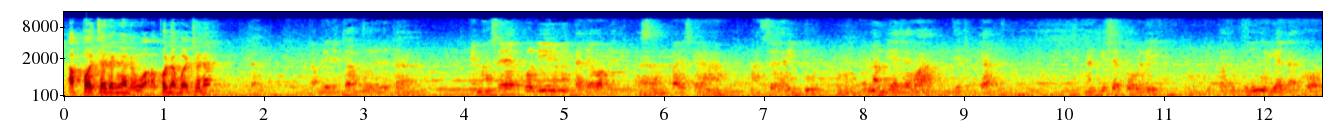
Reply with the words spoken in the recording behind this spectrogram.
apa cadangan awak? Apa nak buat macam mana? Tak, tak boleh cakap apa dia Ha. tak. Memang saya call dia memang tak jawab lagi. Ha. Sampai sekarang masa hari tu Hmm. memang dia jawab. Dia cakap nanti saya call balik. Lepas tu tunggu dia tak call.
